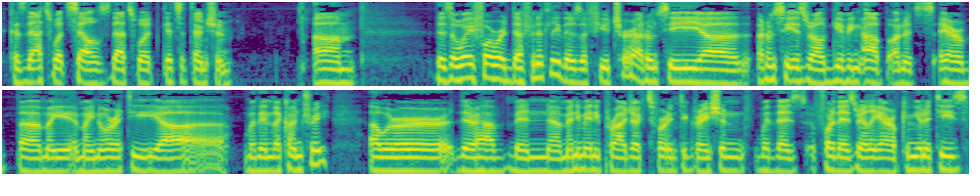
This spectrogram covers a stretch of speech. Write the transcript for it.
because that's what sells, that's what gets attention. Um, there's a way forward, definitely. There's a future. I don't see, uh, I don't see Israel giving up on its Arab uh, mi- minority uh, within the country. Uh, where there have been uh, many, many projects for integration with for the Israeli Arab communities,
